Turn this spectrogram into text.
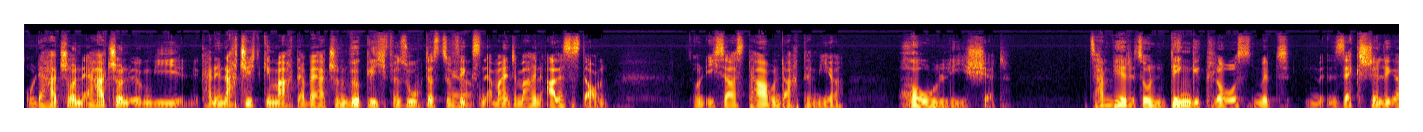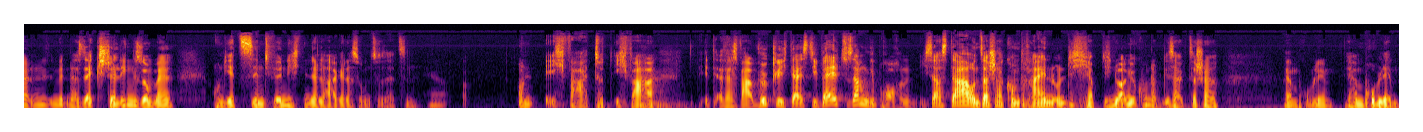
Und er hat schon, er hat schon irgendwie keine Nachtschicht gemacht, aber er hat schon wirklich versucht, das zu Ja. fixen. Er meinte, Marin, alles ist down. Und ich saß da und dachte mir, holy shit. Jetzt haben wir so ein Ding geclosed mit, sechsstelliger, mit einer sechsstelligen Summe und jetzt sind wir nicht in der Lage, das umzusetzen. Ja. Und ich war, ich war, das war wirklich, da ist die Welt zusammengebrochen. Ich saß da und Sascha kommt rein und ich habe dich nur angeguckt und habe gesagt, Sascha, Wir haben ein Problem. wir haben ein Problem.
